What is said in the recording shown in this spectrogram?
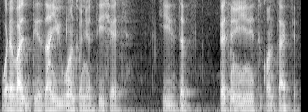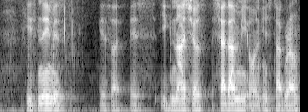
whatever design you want on your t-shirt. He's the person you need to contact. His name is is, a, is Ignatius Shadami on Instagram.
